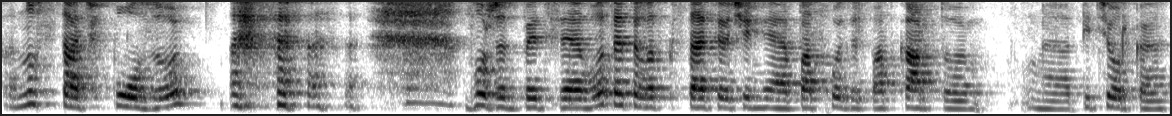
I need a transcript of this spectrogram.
Ну, встать в позу. Может быть, э, вот это вот, кстати, очень подходит под карту Э, пятерка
